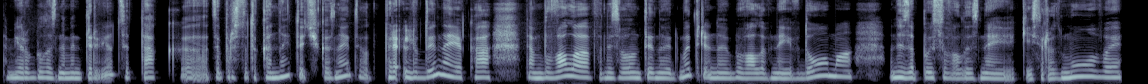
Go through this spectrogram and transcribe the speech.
там я робила з ним інтерв'ю, це так, е, це просто така ниточка. Знаєте, от людина, яка там бувала вони з Валентиною Дмитрівною, бували в неї вдома, вони записували з нею якісь розмови,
